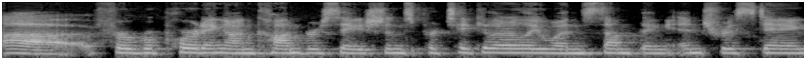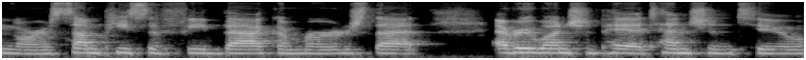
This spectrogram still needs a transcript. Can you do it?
uh, for reporting on conversations, particularly when something interesting or some piece of feedback emerged that everyone should pay attention to.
